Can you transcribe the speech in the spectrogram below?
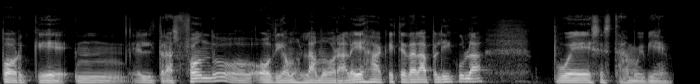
porque mm, el trasfondo o, digamos la moraleja que te da la película, pues está muy bien.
